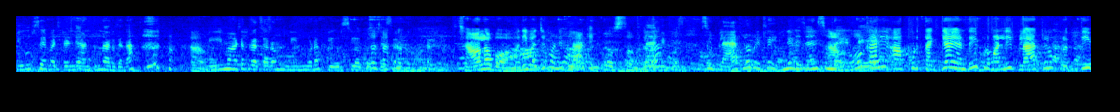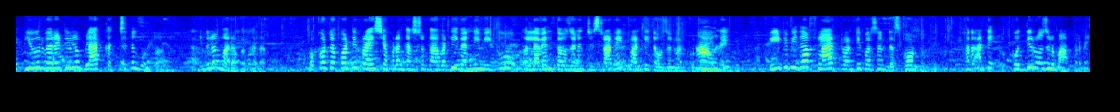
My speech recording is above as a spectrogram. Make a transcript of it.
ప్యూర్సే పెట్టండి అంటున్నారు కదా. ఆ. మీ మాట ప్రకారం నేను కూడా ప్యూర్స్లోకి వచ్చేసాను చాలా బాగుంది. ఈ మధ్య మళ్ళీ బ్లాక్ ఎక్కువ వస్తుంది బ్లాక్ ఎక్కువ అసలు బ్లాక్లో ఇట్లా ఎన్ని డిజైన్స్ అవును, ఉన్నాయంటే కానీ అప్పుడు తగ్గాయండి ఇప్పుడు మళ్ళీ బ్లాక్లో ప్రతి ప్యూర్ వెరైటీలో బ్లాక్ ఖచ్చితంగా ఉంటుంది. ఇందులో మరొక కలర్ ఒక్కొక్కటి ప్రైస్ చెప్పడం కష్టం కాబట్టి ఇవన్నీ మీకు లెవెన్ థౌజండ్ నుంచి స్టార్ట్ అయ్యి ట్వంటీ థౌజండ్ వరకు ఉన్నాయండి. వీటి మీద ఫ్లాట్ ట్వంటీ పర్సెంట్ డిస్కౌంట్ ఉంది. అంటే కొద్ది రోజులు మాత్రమే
